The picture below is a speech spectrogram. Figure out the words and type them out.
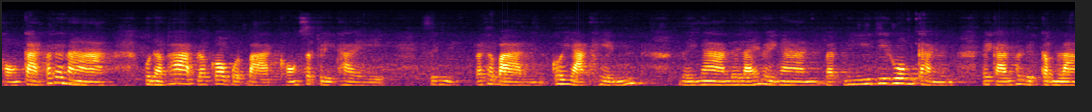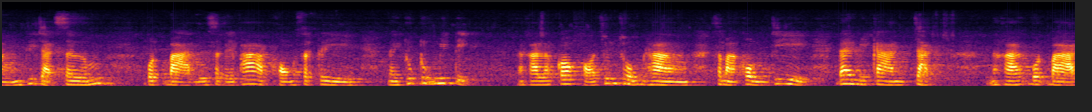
ของการพัฒนาคุณภาพแล้วก็บทบาทของสตรีไทย ซึ่งรัฐบาลก็อยากเห็นหน่วยงานหลายๆหน่วยงานแบบนี้ที่ร่วมกันในการผลิตกำลังที่จะเสริมบทบาทหรือศักยภาพของสตรีในทุกๆมิตินะคะแล้วก็ขอชื่นชมทางสมาคมที่ได้มีการจัด นะคะบทบาท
